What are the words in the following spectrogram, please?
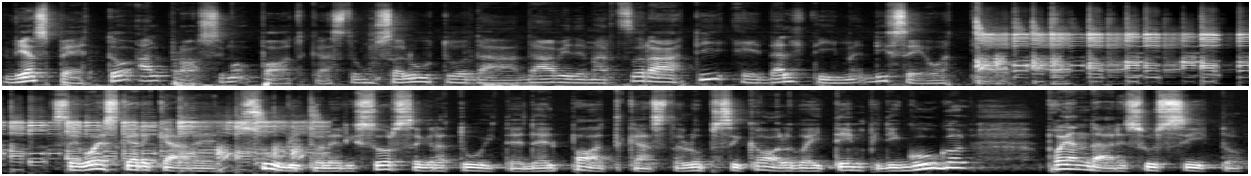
Vi aspetto al prossimo podcast. Un saluto da Davide Marzorati e dal team di SEO Attivo. Se vuoi scaricare subito le risorse gratuite del podcast Lo psicologo ai tempi di Google, puoi andare sul sito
